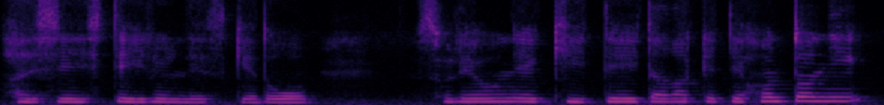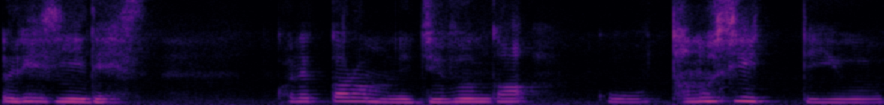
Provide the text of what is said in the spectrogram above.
配信しているんですけどそれをね聞いていただけて本当に嬉しいですこれからもね自分がこう楽しいっていう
